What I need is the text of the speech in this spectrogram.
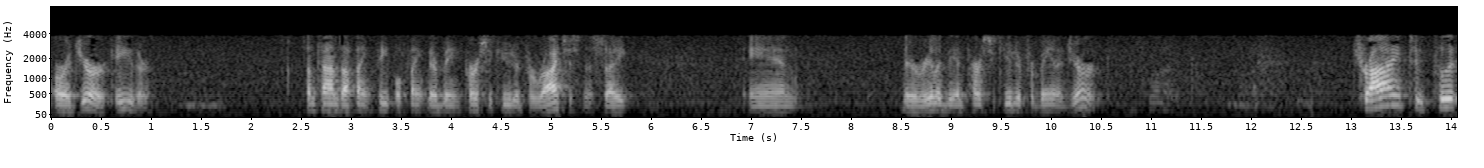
or a jerk either. Sometimes I think people think they're being persecuted for righteousness' sake, and they're really being persecuted for being a jerk. Try to put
